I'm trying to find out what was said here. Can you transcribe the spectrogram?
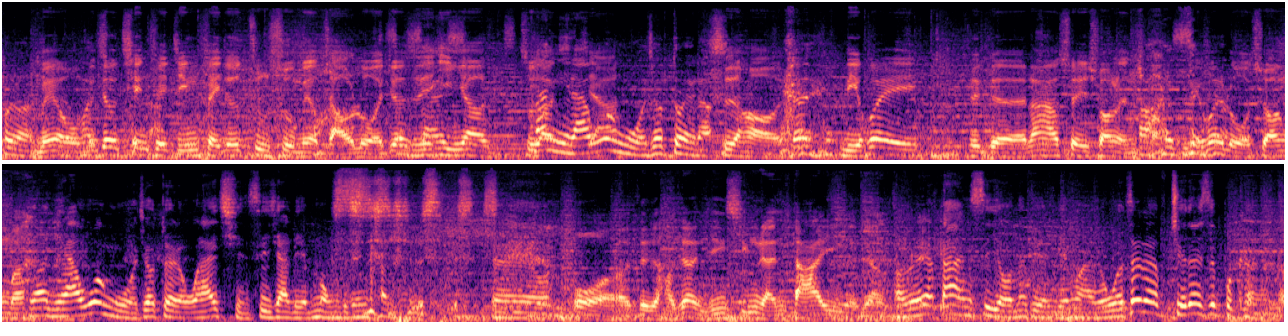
会有。没有，我们就欠缺经费，就是住宿没有着落，就是硬要住到那你来问我就对了。是哈，那你会这个让他睡双人床你会裸双吗？然后你来问我就对了，我来请示一下联盟这边看是。对，哇，这个好像已经欣然答应了这样子。当然是有那边我这个绝对是不可能的。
